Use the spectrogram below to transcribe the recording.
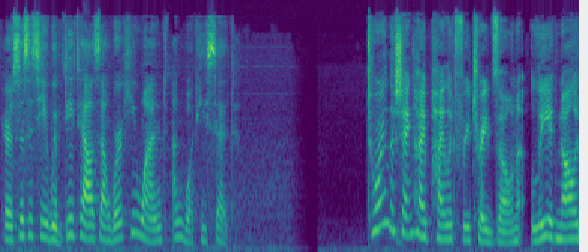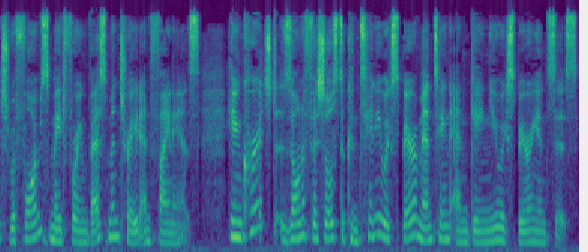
Here's Sun Siqi with details on where he went and what he said. Touring the Shanghai Pilot Free Trade Zone, Li acknowledged reforms made for investment, trade, and finance. He encouraged zone officials to continue experimenting and gain new experiences.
